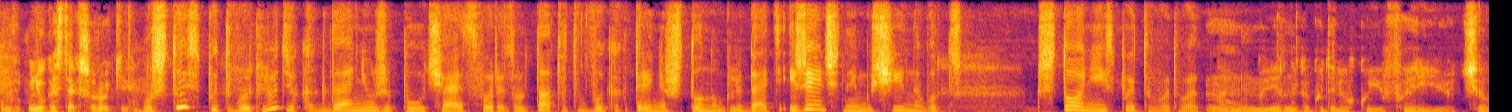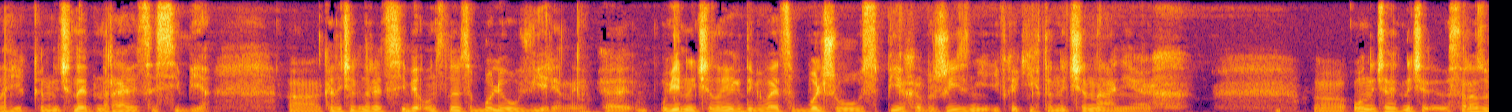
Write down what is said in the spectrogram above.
Он, у него костяк широкий. Вот что испытывают люди, когда они уже получают свой результат? Вот вы как тренер что наблюдаете? И женщины, и мужчины, вот что они испытывают в этом? Ну, наверное, какую-то легкую эйфорию. Человек начинает нравиться себе. А, когда человек нравится себе, он становится более уверенный. Э, уверенный человек добивается большего успеха в жизни и в каких-то начинаниях. Э, он начинает сразу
